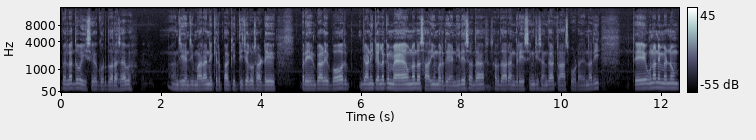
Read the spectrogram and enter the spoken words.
ਪਹਿਲਾਂ ਦੁਬਈ ਸੀਗਾ ਗੁਰਦੁਆਰਾ ਸਾਹਿਬ। ਹਾਂਜੀ ਹਾਂਜੀ ਮਹਾਰਾਜ ਨੇ ਕਿਰਪਾ ਕੀਤੀ। ਚਲੋ ਸਾਡੇ ਪ੍ਰੇਮ ਵਾਲੇ ਬਹੁਤ ਜਾਣੀ ਕਹਿ ਲਾਂ ਕਿ ਮੈਂ ਉਹਨਾਂ ਦਾ ਸਾਰੀ ਉਮਰ ਦੇਣ ਨਹੀਂ ਦੇ ਸਕਦਾ। ਸਰਦਾਰ ਅੰਗਰੇਜ਼ ਸਿੰਘ ਜੀ ਸੰਘਾ ਟਰਾਂਸਪੋਰਟ ਹੈ ਉਹਨਾਂ ਦੀ। ਤੇ ਉਹਨਾਂ ਨੇ ਮੈਨੂੰ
